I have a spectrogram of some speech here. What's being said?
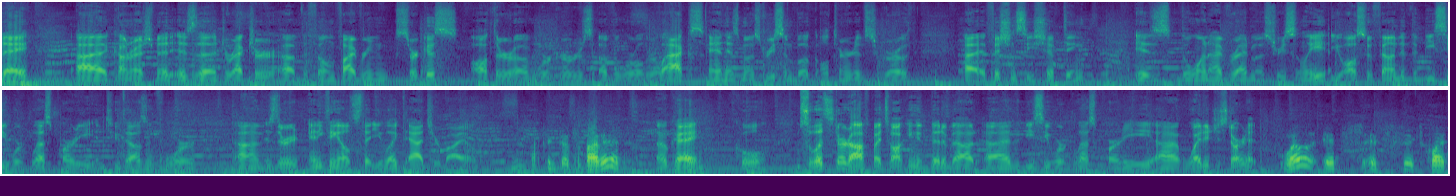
Today. Uh, Conrad Schmidt is the director of the film Five Ring Circus, author of Workers of the World Relax, and his most recent book, Alternatives to Growth uh, Efficiency Shifting, is the one I've read most recently. You also founded the BC Work Less Party in 2004. Um, is there anything else that you'd like to add to your bio? I think that's about it. Okay, cool. So let's start off by talking a bit about uh, the BC Work Less Party. Uh, why did you start it? Well, it's it's it's quite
